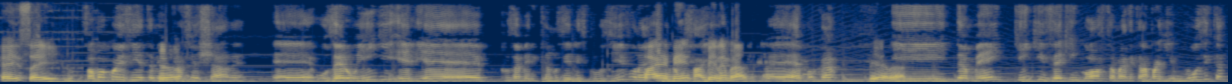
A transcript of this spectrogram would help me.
É isso aí. Só uma coisinha também é. para fechar, né? É, o Zero Wing, ele é, pros americanos, ele é exclusivo, né? Ah, é bem, bem lembrado. Na época. Bem lembrado. E também, quem quiser, quem gosta mais daquela parte de música,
